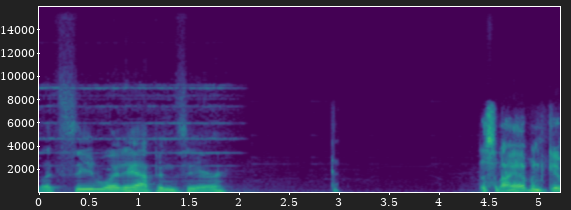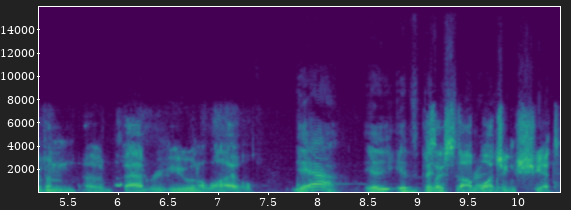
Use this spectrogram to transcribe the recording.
Let's see what happens here. Listen, I haven't given a bad review in a while Yeah. It, it's been because I stopped surprising. watching shit.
